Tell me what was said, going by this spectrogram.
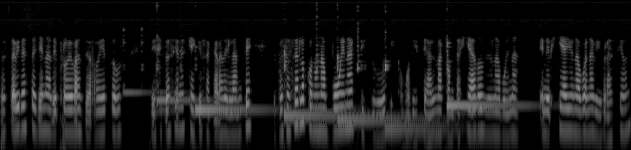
Nuestra vida está llena de pruebas, de retos, de situaciones que hay que sacar adelante y pues hacerlo con una buena actitud y como dice Alma, contagiados de una buena energía y una buena vibración,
